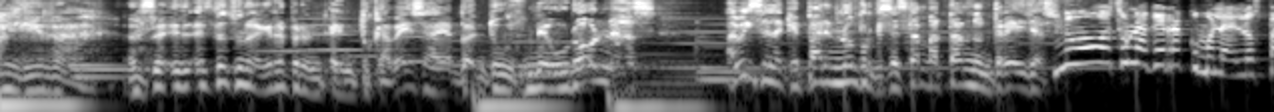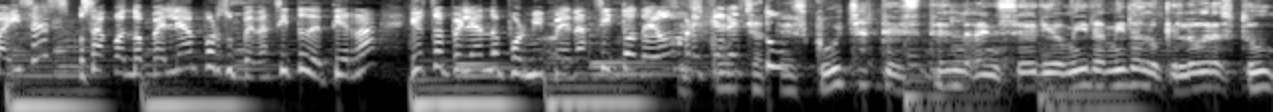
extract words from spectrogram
¿Cuál guerra? O sea, es- una guerra, pero en, en tu cabeza, en tus neuronas. Avísale que paren, no, porque se están matando entre ellas. No, es una guerra como la de los países. O sea, cuando pelean por su pedacito de tierra, yo estoy peleando por mi pedacito de hombre, que eres tú. Escúchate, escúchate, Estela, en serio. Mira, mira lo que logras tú.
